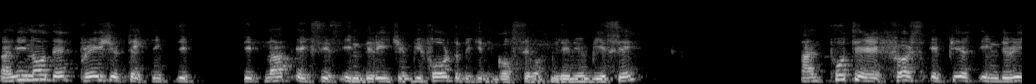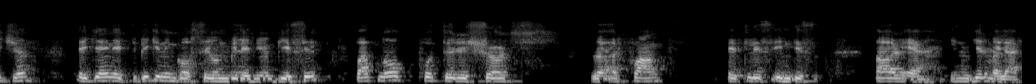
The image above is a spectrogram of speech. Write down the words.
And we know that pressure technique did, did not exist in the region before the beginning of 7th millennium BC. And pottery first appeared in the region again at the beginning of 7 millennium BC, but no pottery shards were found, at least in this area in Girmeler.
